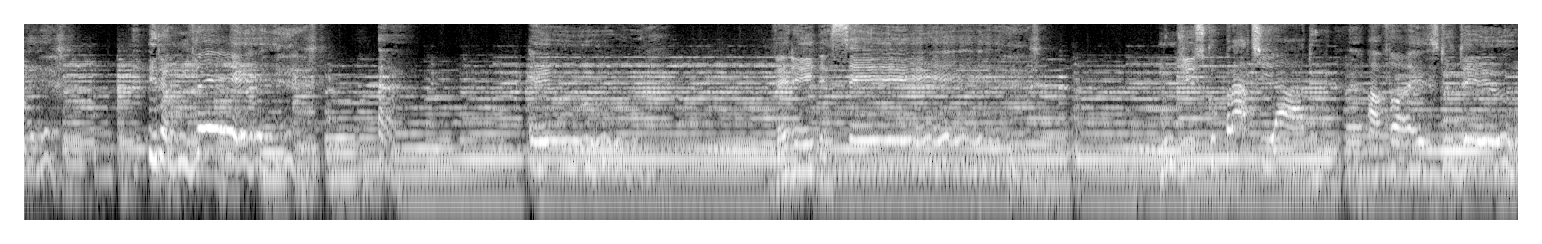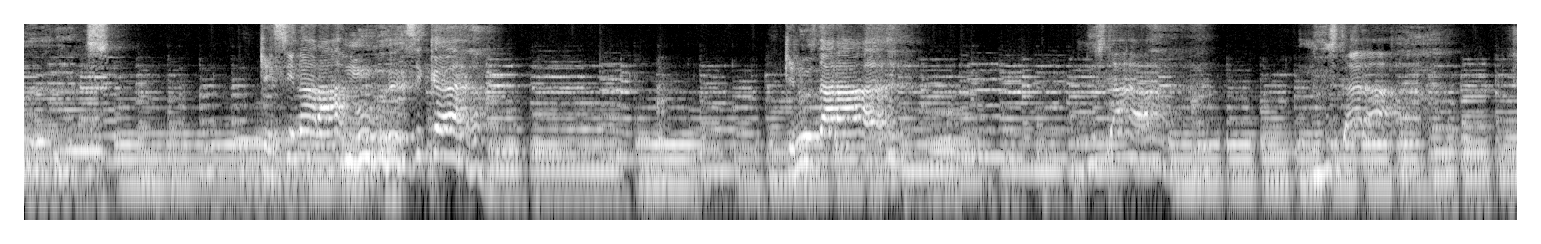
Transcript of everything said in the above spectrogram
Irão ver. Ah, Eu verei descer num disco prateado a voz do Deus que ensinará música que nos dará, dará,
